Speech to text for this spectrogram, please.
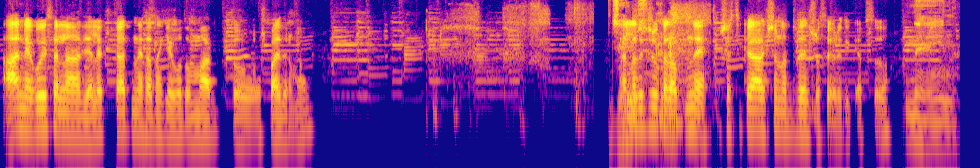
Αν εγώ ήθελα να διαλέξω κάτι, ναι, θα ήταν και εγώ το Mark, το Spider-Man. Αλλά δεν James? ξέρω κατά. Ναι, ουσιαστικά action adventure θεωρείται και αυτό. Ναι, είναι.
